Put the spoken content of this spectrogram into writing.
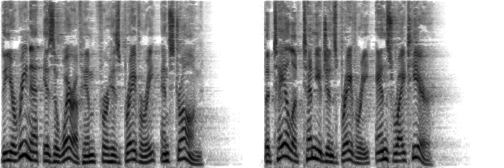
The arena is aware of him for his bravery and strong. The tale of Temujin's bravery ends right here.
